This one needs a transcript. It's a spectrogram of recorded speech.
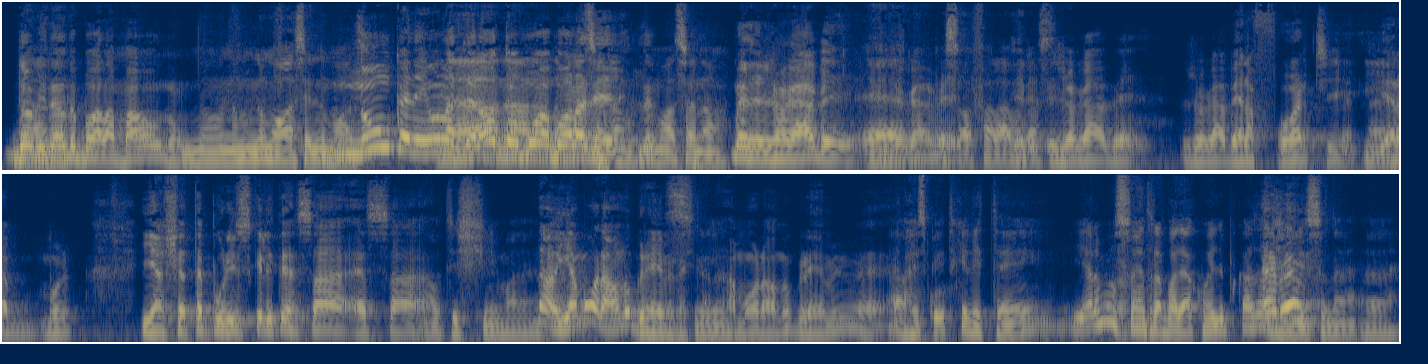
Dominando bola mal, nunca. Não, não, não mostra, ele não mostra. Nunca nenhum lateral Não, não, tomou não, a não bola mostra dele. Não, não mostra não. Mas ele jogava bem. ele É, jogava o pessoal bem. falava ele bastante. jogava bem. Jogava era forte e era. E acho que até por isso que ele tem essa. essa... Autoestima, né? Não, e a moral no Grêmio, né, Sim. cara? A moral no Grêmio é. É, o respeito que ele tem. E era meu sonho trabalhar com ele por causa É mesmo? disso, né?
